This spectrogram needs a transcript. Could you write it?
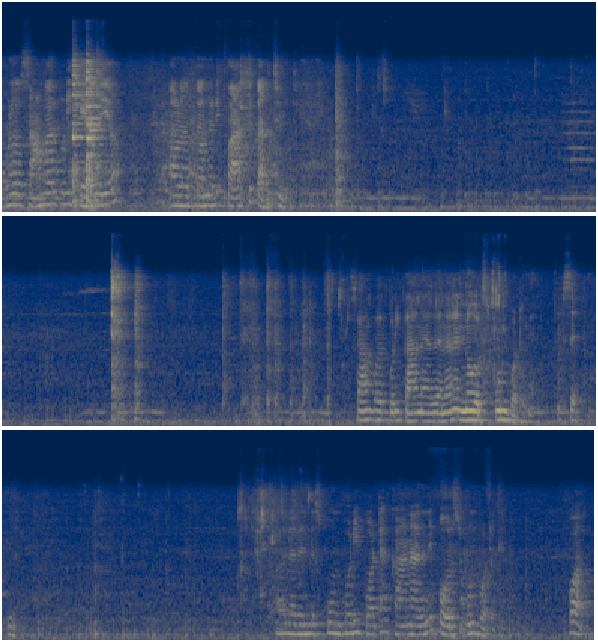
எவ்வளோ சாம்பார் பொடி தேவையோ அவ்வளோ தகுந்தபடி பார்த்து கரைச்சி ஊற்றிக்கணும். சாம்பார் பொடி காணாததுனால இன்னொரு ஸ்பூன் போட்டிருக்கேன் சரி இந்த. அதில் ரெண்டு ஸ்பூன் பொடி போட்டேன் காணாதுன்னு இப்போ ஒரு ஸ்பூன் போட்டிருக்கேன் போதும்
